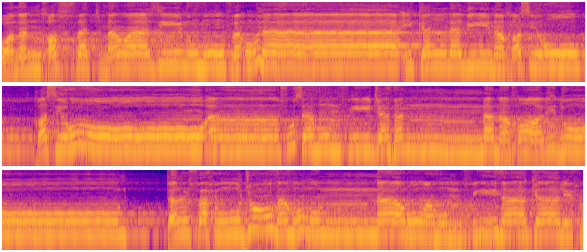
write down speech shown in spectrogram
ومن خفت موازينه فأولئك الذين خسروا خسروا أنفسهم في جهنم خالدون. تلفح وجوههم النار وهم فيها كالحون.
